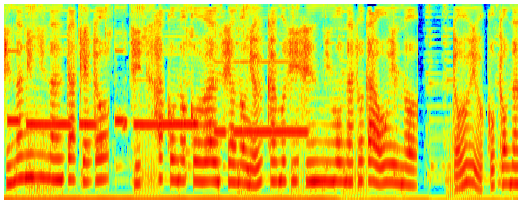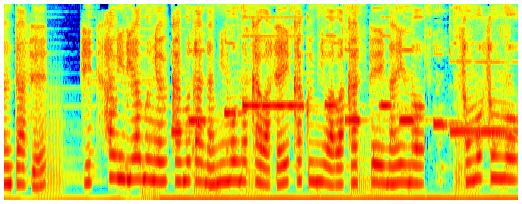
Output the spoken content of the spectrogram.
ちなみになんだけど、実はこの考案者のニューカム自身にも謎が多いの。どういうことなんだぜ？実はウィリアム・ニューカムが何者かは正確には分かっていないの。そもそも、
